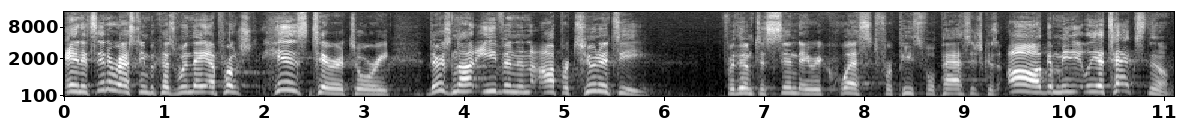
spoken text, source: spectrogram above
And it's interesting because when they approached his territory, there's not even an opportunity for them to send a request for peaceful passage because Og immediately attacks them.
